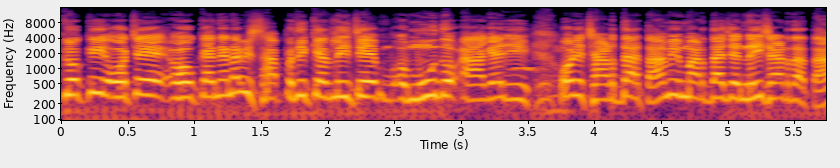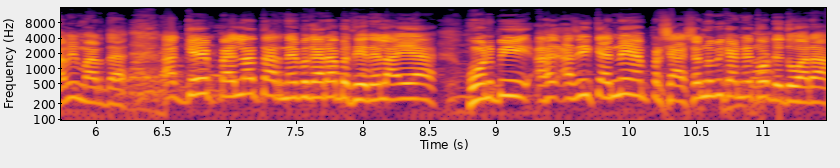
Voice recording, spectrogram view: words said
ਕਿਉਂਕਿ ਉਹ 'ਚ ਉਹ ਕਹਿੰਦੇ ਨਾ ਵੀ ਸੱਪ ਦੀ ਕਿਰਲੀ 'ਚ ਮੂੰਹ ਦੋ- ਆ ਗਿਆ ਜੀ ਉਹ ਜੇ ਛੱਡਦਾ ਤਾਂ ਵੀ ਮਰਦਾ ਜੇ ਨਹੀਂ ਛੱਡਦਾ ਤਾਂ ਵੀ ਮਰਦਾ ਅੱਗੇ ਪਹਿਲਾਂ ਧਰਨੇ ਵਗੈਰਾ ਬਥੇਰੇ ਲਾਏ ਆ ਹੁਣ ਵੀ ਅ- ਅਸੀਂ ਕਹਿੰਦੇ ਆ ਪ੍ਰਸ਼ਾਸਨ ਨੂੰ ਵੀ ਕਹਿੰਦੇ ਤੁਹਾਡੇ ਦੁਆਰਾ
